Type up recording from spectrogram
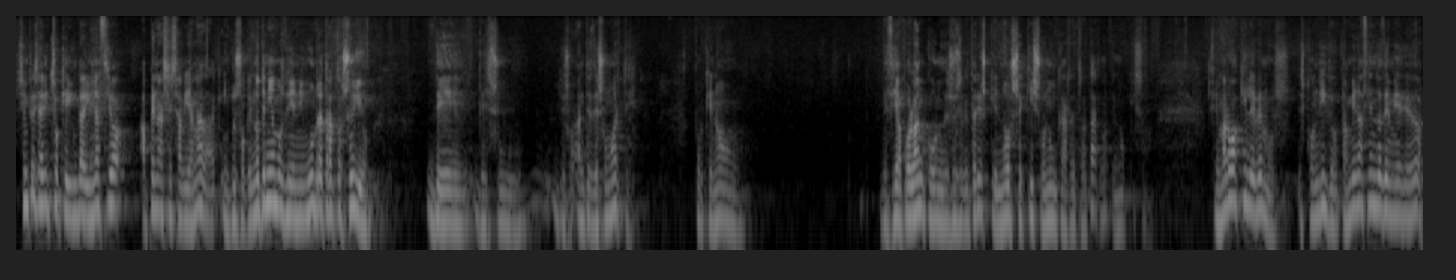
Siempre se ha dicho que Ignacio apenas se sabía nada, incluso que no teníamos ni ningún retrato suyo de, su, antes de su muerte, porque no. Decía Polanco, uno de sus secretarios, que no se quiso nunca retratar, ¿no? que no quiso. Sin embargo, aquí le vemos, escondido, también haciendo de mediador.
